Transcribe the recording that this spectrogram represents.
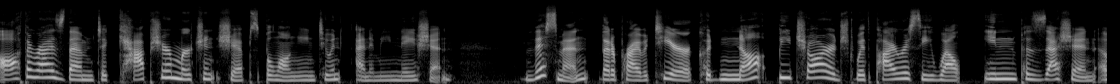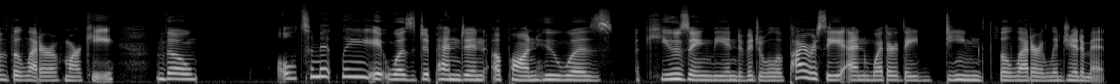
authorized them to capture merchant ships belonging to an enemy nation. This meant that a privateer could not be charged with piracy while in possession of the letter of marque, though ultimately it was dependent upon who was accusing the individual of piracy and whether they deemed the letter legitimate.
